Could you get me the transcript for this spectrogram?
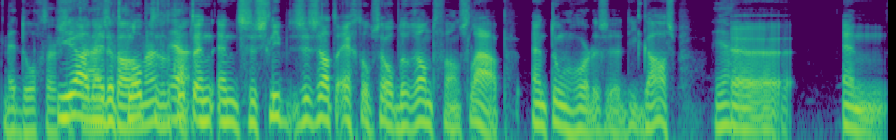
Met dochters. Ja, nee, dat klopt. Dat klopt. En, en ze sliep, ze zat echt op zo op de rand van slaap. En toen hoorde ze die gasp. Ja. Uh, en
